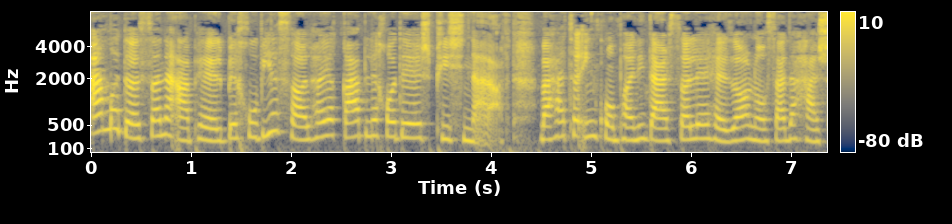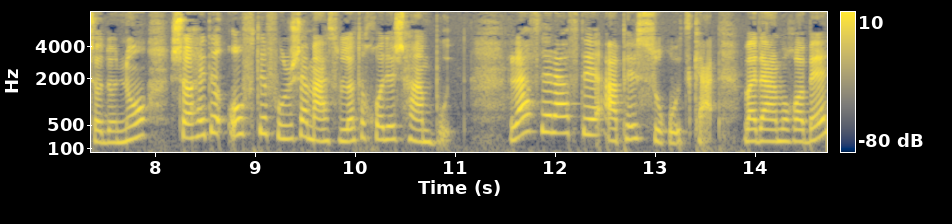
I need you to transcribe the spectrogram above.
اما داستان اپل به خوبی سالهای قبل خودش پیش نرفت و حتی این کمپانی در سال 1989 شاهد افت فروش محصولات خودش هم بود. رفته رفته اپل سقوط کرد و در مقابل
